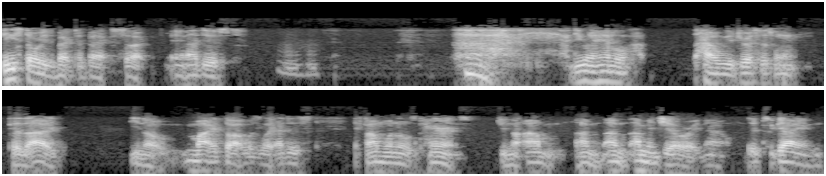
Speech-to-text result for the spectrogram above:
these stories back to back suck. And I just, mm-hmm. do you want to handle how we address this one? Because I, you know, my thought was like, I just, if I'm one of those parents you know, I'm I'm I'm I'm in jail right now. It's a guy in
